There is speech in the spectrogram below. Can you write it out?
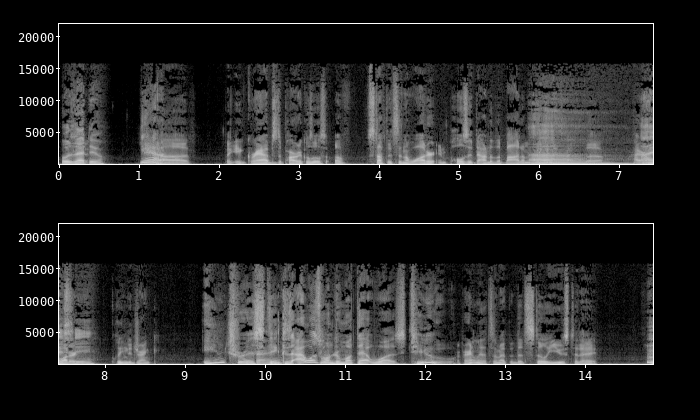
What does that do? Yeah. It, uh, like it grabs the particles of stuff that's in the water and pulls it down to the bottom, making the, the higher I water see. Clean to drink. Interesting, because I was wondering what that was too. Apparently, that's a method that's still used today. Hmm.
